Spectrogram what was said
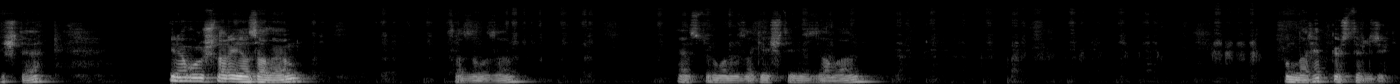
İşte. Yine vuruşları yazalım. Sazımızın. Enstrümanımıza geçtiğimiz zaman bunlar hep gösterilecek.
